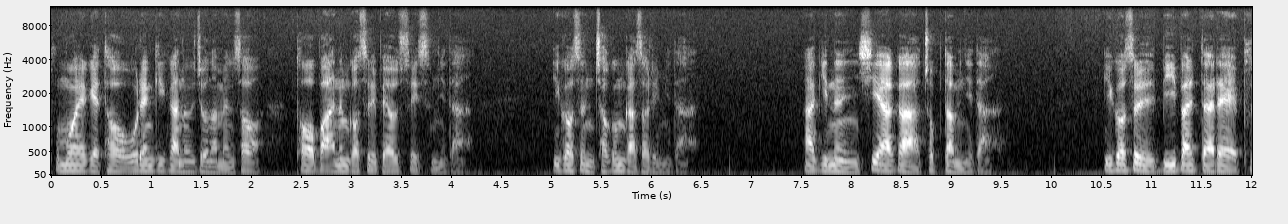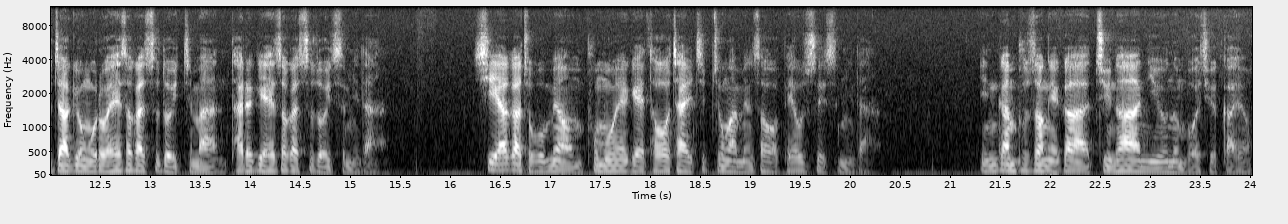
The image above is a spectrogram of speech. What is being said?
부모에게 더 오랜 기간 의존하면서 더 많은 것을 배울 수 있습니다. 이것은 적응 가설입니다. 아기는 시야가 좁답니다. 이것을 미발달의 부작용으로 해석할 수도 있지만 다르게 해석할 수도 있습니다. 시야가 좁으면 부모에게 더 잘 집중하면서 배울 수 있습니다. 인간 부성애가 진화한 이유는 무엇일까요?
